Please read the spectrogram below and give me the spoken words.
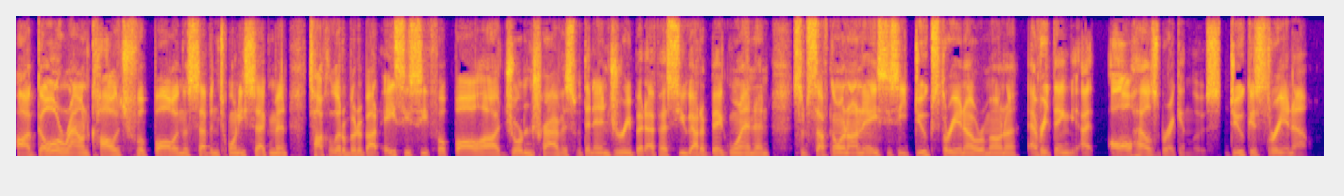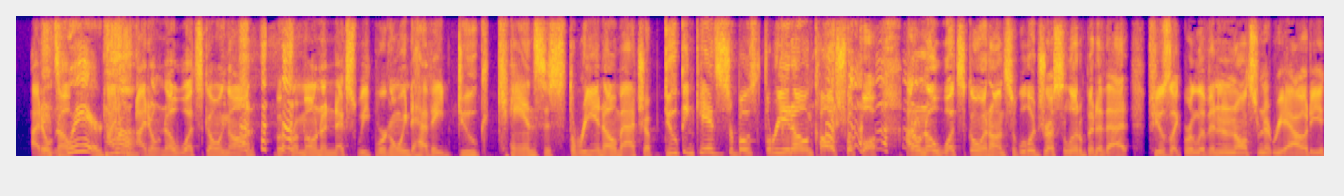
Uh, go around college football in the 720 segment. Talk a little bit about ACC football. Uh, Jordan Travis with an injury, but FSU got a big win and some stuff going on in ACC. Duke's 3 0, Ramona. Everything, uh, all hell's breaking loose. Duke is 3 0. I don't it's know. Weird. Huh? I don't. I don't know what's going on. But Ramona, next week we're going to have a Duke Kansas three and zero matchup. Duke and Kansas are both three and zero in college football. I don't know what's going on. So we'll address a little bit of that. Feels like we're living in an alternate reality.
